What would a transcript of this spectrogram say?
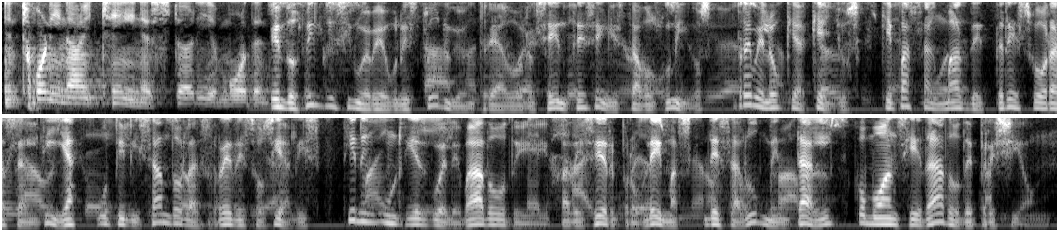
En 2019, un estudio entre adolescentes en Estados Unidos reveló que aquellos que pasan más de tres horas al día utilizando las redes sociales tienen un riesgo elevado de padecer problemas de salud mental como ansiedad o depresión.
